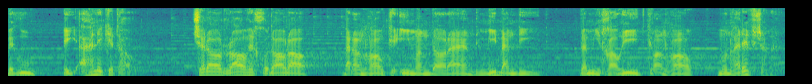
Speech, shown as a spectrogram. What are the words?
بگو ای اهل کتاب چرا راه خدا را بر آنها که ایمان دارند میبندید و می‌خواهید که آنها منحرف شوند؟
